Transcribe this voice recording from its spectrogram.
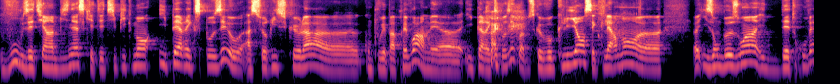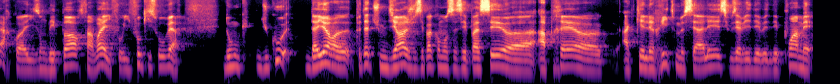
vous, vous étiez un business qui était typiquement hyper exposé à ce risque-là qu'on ne pouvait pas prévoir, mais hyper exposé, quoi, parce que vos clients, c'est clairement, ils ont besoin d'être ouverts, quoi. Ils ont des portes, enfin voilà, il faut, il faut qu'ils soient ouverts. Donc, du coup, d'ailleurs, euh, peut-être tu me diras, je ne sais pas comment ça s'est passé euh, après, euh, à quel rythme c'est allé, si vous avez des, points, mais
